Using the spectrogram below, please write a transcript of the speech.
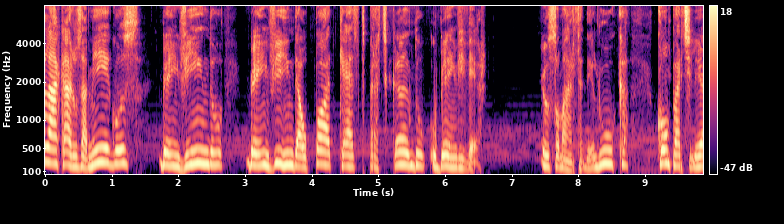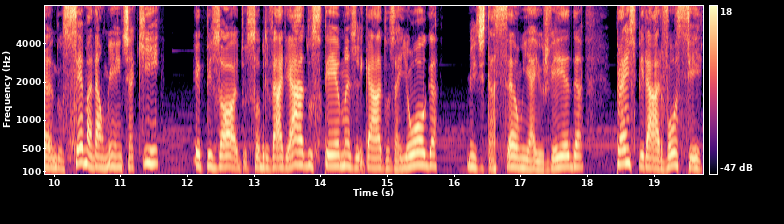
Olá, caros amigos, bem-vindo, bem-vinda ao podcast Praticando o Bem Viver. Eu sou Marta Deluca, compartilhando semanalmente aqui episódios sobre variados temas ligados a yoga, meditação e ayurveda, para inspirar você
